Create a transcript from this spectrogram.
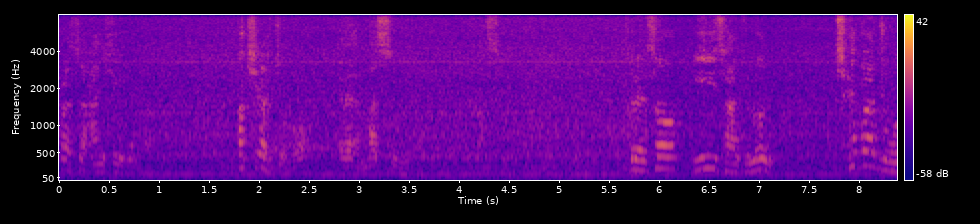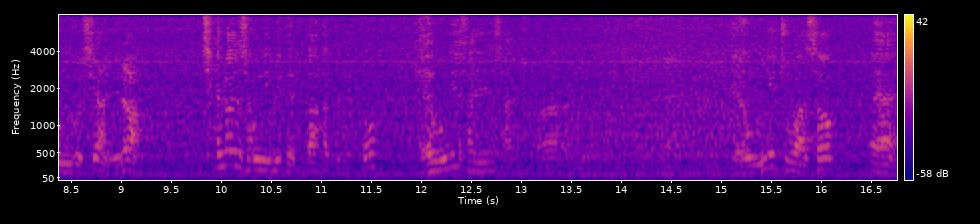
플러스 한식이 된다. 확실하죠? 예, 맞습니다. 맞습니다. 그래서 이 사주는 체가 좋은 것이 아니라 체는 성립이 됐다 하더라도 대운이 살린 사주다라는 거예요. 예, 대운이 좋아서 예,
